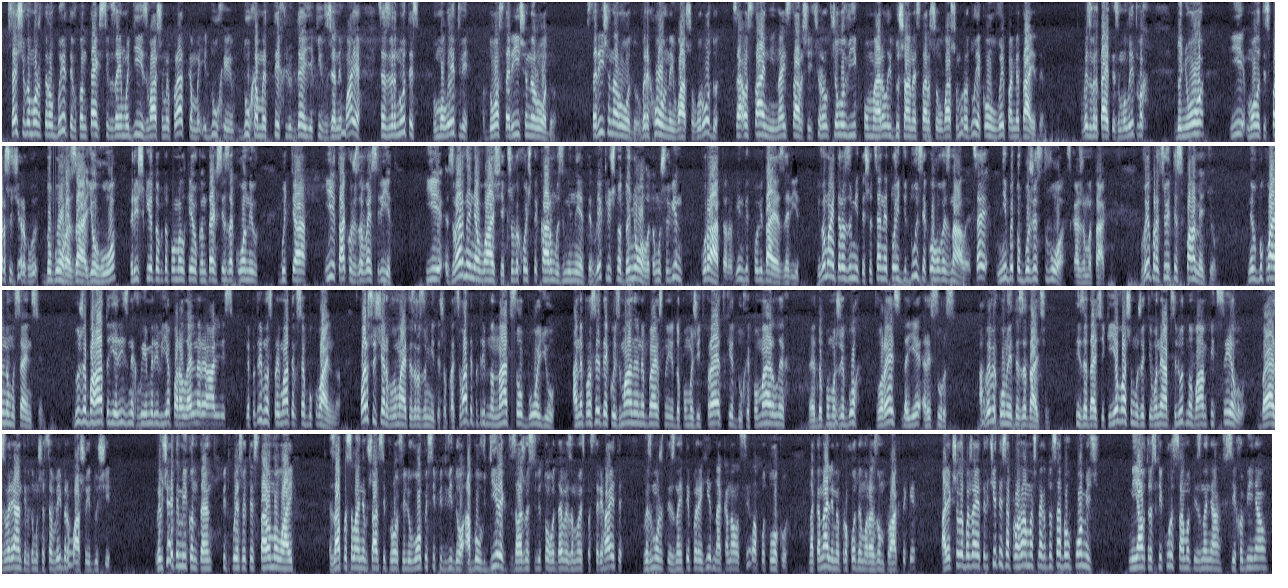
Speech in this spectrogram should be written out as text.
Все, що ви можете робити в контексті взаємодії з вашими предками і духи, духами тих людей, яких вже немає, це звернутись в молитві до старійшини роду. Старійшина роду, верховний вашого роду, це останній найстарший чоловік, померлий, душа найстаршого у вашому роду, якого ви пам'ятаєте. Ви звертаєтесь в молитвах до нього і молитесь в першу чергу до Бога за його грішки, тобто помилки в контексті законів буття, і також за весь рід. І звернення ваші, якщо ви хочете карму змінити, виключно до нього, тому що він куратор, він відповідає за рід. І ви маєте розуміти, що це не той дідусь, якого ви знали. Це нібито божество, скажімо так. Ви працюєте з пам'яттю, не в буквальному сенсі. Дуже багато є різних вимірів, є паралельна реальність. Не потрібно сприймати все буквально. В першу чергу ви маєте зрозуміти, що працювати потрібно над собою, а не просити якоїсь мани небесної, допоможіть предки, духи померлих, е, допоможи Бог. Творець дає ресурс, а ви виконуєте задачі. Ті задачі, які є в вашому житті, вони абсолютно вам під силу, без варіантів, тому що це вибір вашої душі. Вивчайте мій контент, підписуйтесь, ставимо лайк. За посиланням в шапці профілю, в описі під відео або в Дірект, в залежності від того, де ви за мною спостерігаєте, ви зможете знайти перехід на канал Сила Потоку. На каналі ми проходимо разом практики. А якщо ви бажаєте вчитися, програма Шлях до себе в поміч. Мій авторський курс самопізнання. Всіх обійняв.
